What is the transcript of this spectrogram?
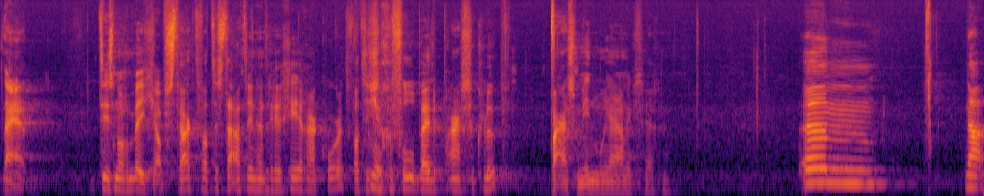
nou ja, het is nog een beetje abstract wat er staat in het regeerakkoord. Wat is je gevoel bij de Paarse Club? Paars min, moet je eigenlijk zeggen. Ehm, nou,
